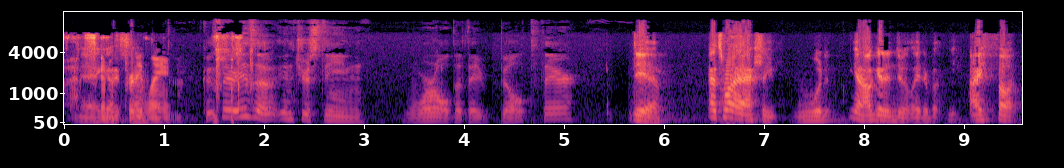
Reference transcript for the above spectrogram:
That's Yeah, gonna be pretty so. lame. Because there is an interesting world that they've built there. Yeah. That's what I actually would. You know, I'll get into it later, but I thought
